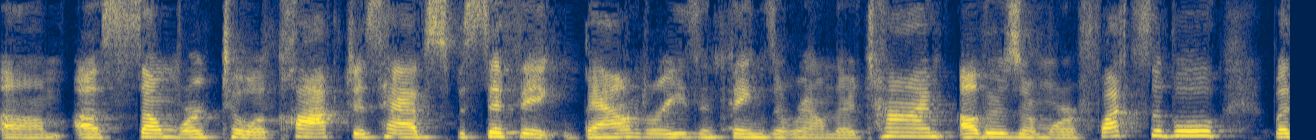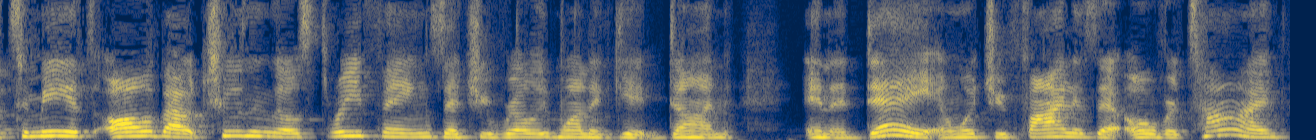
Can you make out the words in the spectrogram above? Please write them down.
Um, uh, some work to a clock, just have specific boundaries and things around their time. Others are more flexible. But to me, it's all about choosing those three things that you really want to get done in a day. And what you find is that over time,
